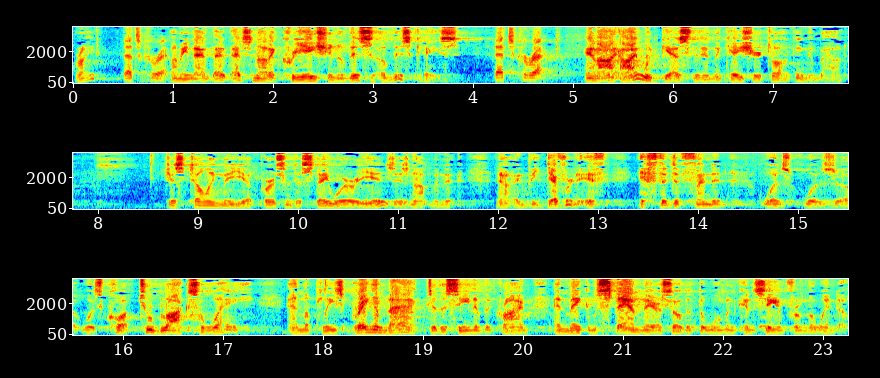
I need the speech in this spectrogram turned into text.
right? That's correct. I mean, that, that, that's not a creation of this, of this case. That's correct. And I, I would guess that in the case you're talking about, just telling the uh, person to stay where he is is not mani- now it'd be different if if the defendant was was uh, was caught two blocks away and the police bring him back to the scene of the crime and make him stand there so that the woman can see him from the window.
